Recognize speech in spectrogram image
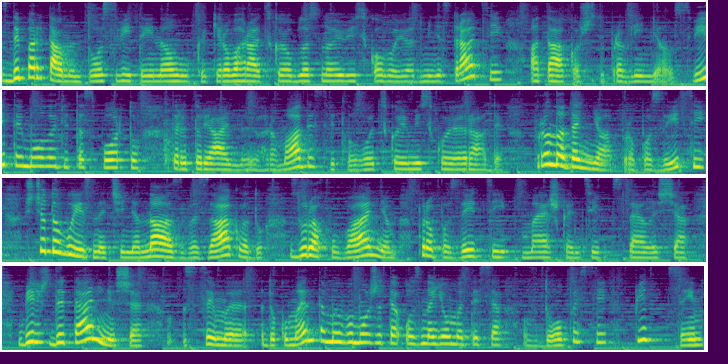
з Департаменту освіти і науки Кіровоградської обласної військової адміністрації, а також з управління освіти, молоді та спорту територіальної громади Світловодської міської ради про надання пропозицій щодо визначення назви закладу з урахуванням пропозицій мешканців селища. Більш детальніше з цими документами ви можете ознайомитися в дописі під цим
